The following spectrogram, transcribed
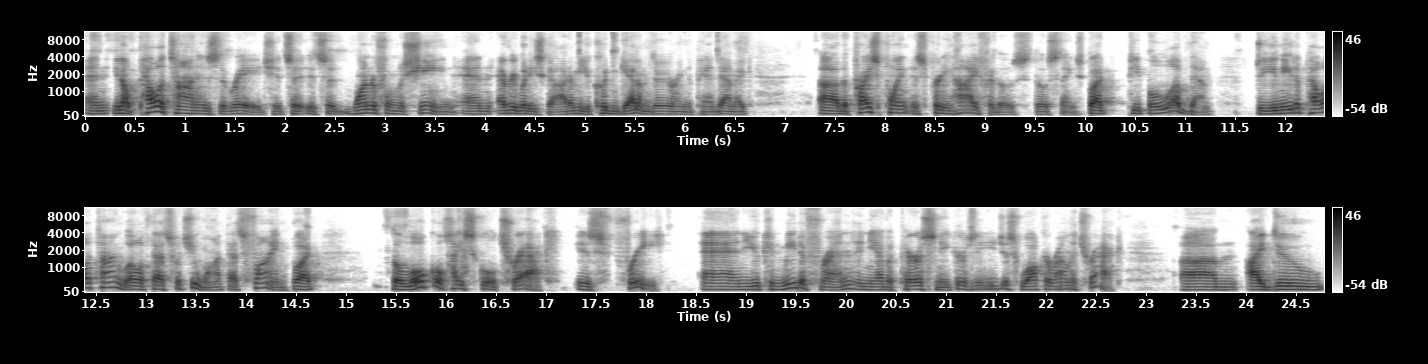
And you know, Peloton is the rage. It's a it's a wonderful machine, and everybody's got them. You couldn't get them during the pandemic. Uh, the price point is pretty high for those those things, but people love them. Do you need a Peloton? Well, if that's what you want, that's fine. But the local high school track is free and you can meet a friend and you have a pair of sneakers and you just walk around the track. Um, I do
